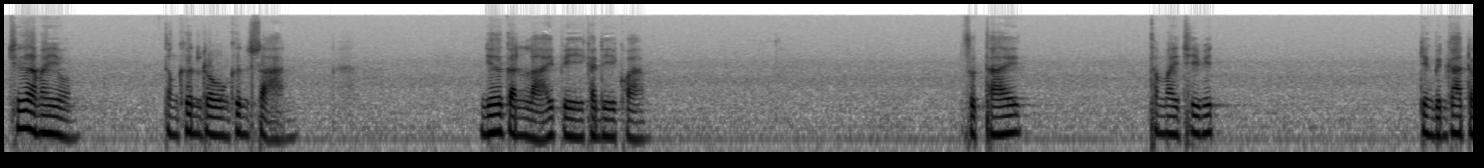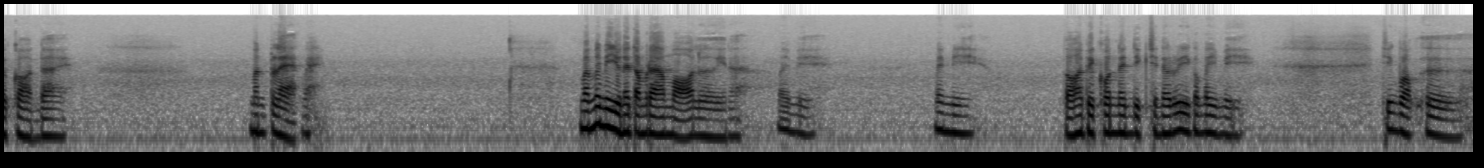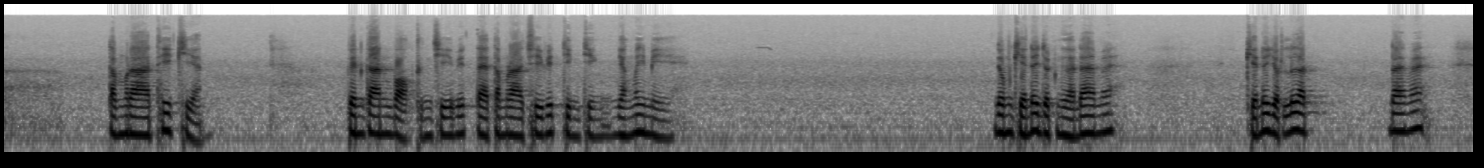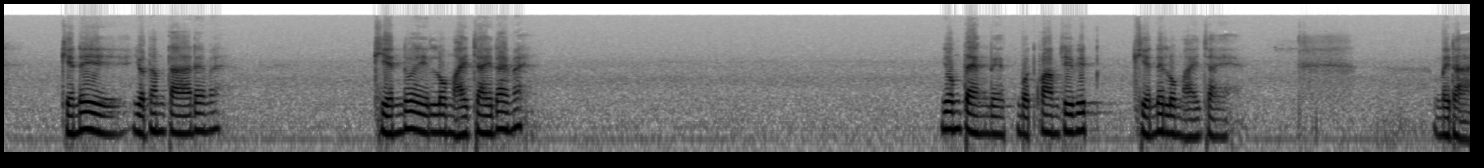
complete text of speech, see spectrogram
เชื่อไหมโยม ต้องขึ้นโรงขึ้นศาลยื้อกันหลายปีคดีความ สุดท้ายทำไมชีวิต จึงเป็นฆาตกรได้ มันแปลกไหมมันไม่มีอยู่ในตำราหมอเลยนะ ไม่มี ไม่มี ต่อให้ไปคนในดิกชันนารีก็ไม่มี จึงบอกเออตำราที่เขียน เป็นการบอกถึงชีวิต แต่ตำราชีวิตจริง ๆ ยังไม่มียมเขียนได้หยดเหงื่อได้ไหม เขียนได้หยดเลือดได้ไหม เขียนได้หยดน้ำตาได้ไหม เขียนด้วยลมหายใจได้ไหม โยมแต่งเด็ดบทความชีวิต เขียนได้ลมหายใจ ไม่ได้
